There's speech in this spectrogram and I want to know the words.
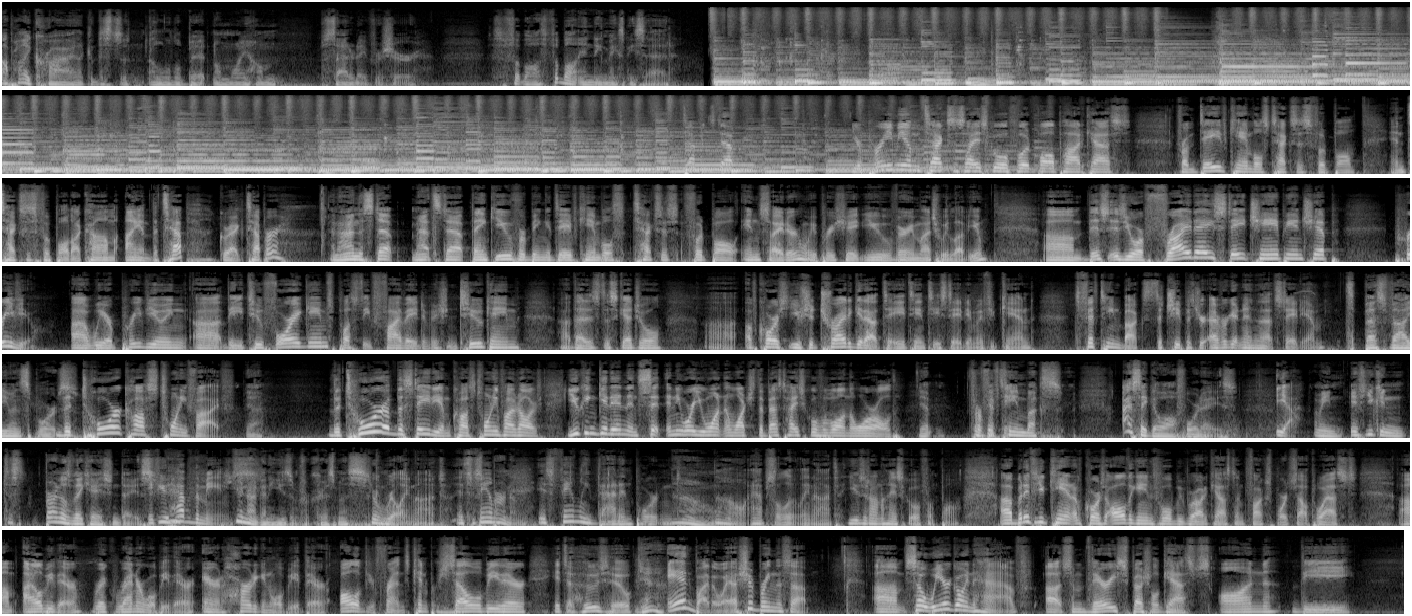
I'll probably cry like just a, a little bit on my way home Saturday for sure. Football football ending makes me sad. Tep and Step, your premium Texas high school football podcast from Dave Campbell's Texas Football and TexasFootball.com. I am the Tep, Greg Tepper. And I'm the step, Matt Stepp. Thank you for being a Dave Campbell's Texas Football Insider. We appreciate you very much. We love you. Um, this is your Friday State Championship preview. Uh, we are previewing uh, the two 4A games plus the 5A Division two game. Uh, that is the schedule. Uh, of course, you should try to get out to AT&T Stadium if you can. It's 15 bucks. It's the cheapest you're ever getting into that stadium. It's best value in sports. The tour costs 25. yeah. The tour of the stadium costs twenty five dollars. You can get in and sit anywhere you want and watch the best high school football in the world. Yep. For For 15 bucks, I say go all four days. Yeah, I mean, if you can just burn those vacation days. if you have the means, You're not going to use them for Christmas. You're Come on. really not. It's Just fam- burn 'em. Is family that important? No. no, absolutely not. Use it on high school football. Uh, but if you can't, of course, all the games will be broadcast on Fox Sports Southwest. Um, I'll be there. Rick Renner will be there. Aaron Hardigan will be there. All of your friends. Ken Purcell will be there. It's a who's who. Yeah. And by the way, I should bring this up. Um, so we are going to have uh, some very special guests on the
